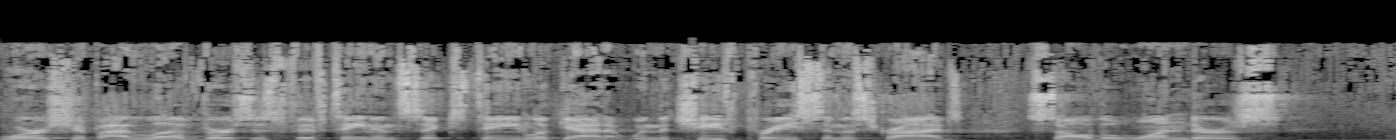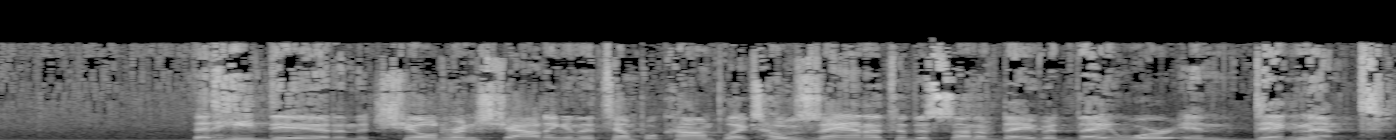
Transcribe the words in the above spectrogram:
worship. I love verses 15 and 16. Look at it. When the chief priests and the scribes saw the wonders that he did and the children shouting in the temple complex, Hosanna to the son of David, they were indignant.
